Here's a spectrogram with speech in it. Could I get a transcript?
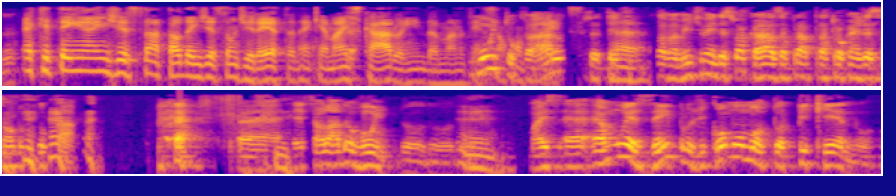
Né? É que tem a injeção, a tal da injeção direta, né? Que é mais é. caro ainda, manutenção Muito complexa. caro. Você tem é. que provavelmente vender sua casa para trocar a injeção do, do carro. é, esse é o lado ruim do. do, do... É. Mas é, é um exemplo de como um motor pequeno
